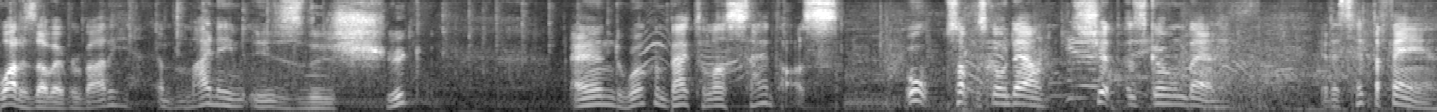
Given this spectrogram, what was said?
What is up everybody? My name is The Shig. And welcome back to Los Santos. Oh, something's going down. Shit is going down. It has hit the fan.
